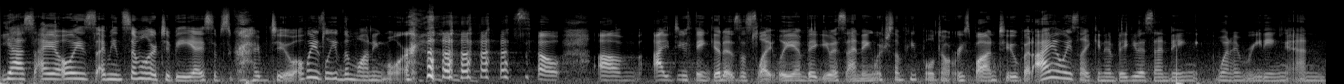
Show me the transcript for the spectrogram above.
Yes, I always, I mean, similar to B, I subscribe to always leave them wanting more. so um, I do think it is a slightly ambiguous ending, which some people don't respond to. But I always like an ambiguous ending when I'm reading and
